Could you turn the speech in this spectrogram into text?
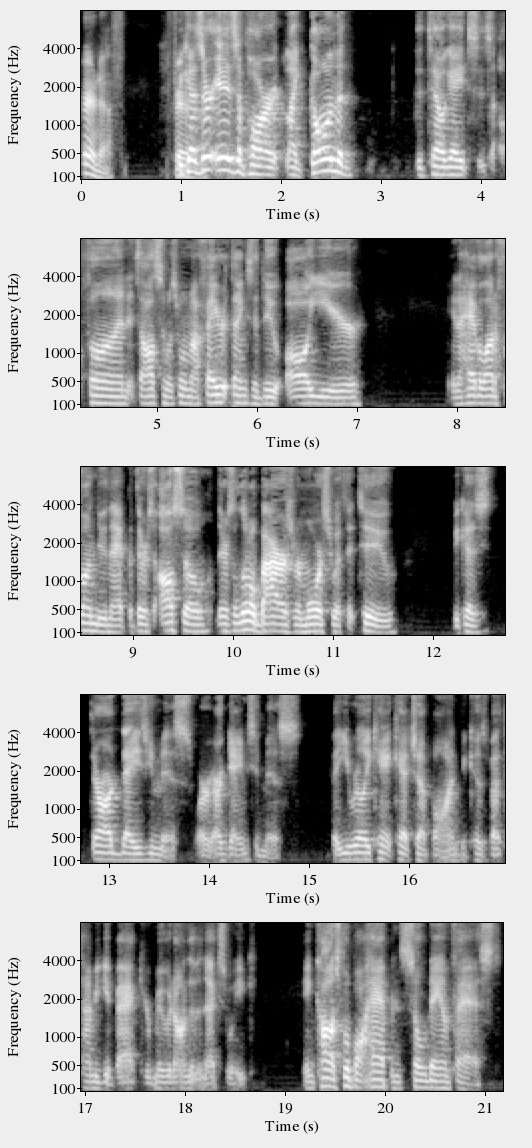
Fair enough. Fair because enough. there is a part like going the the tailgates is fun it's awesome it's one of my favorite things to do all year and i have a lot of fun doing that but there's also there's a little buyer's remorse with it too because there are days you miss or, or games you miss that you really can't catch up on because by the time you get back you're moving on to the next week and college football happens so damn fast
